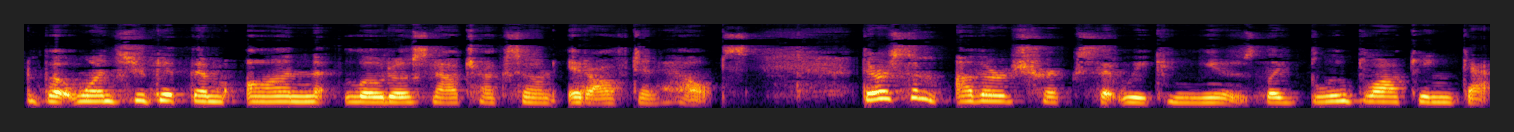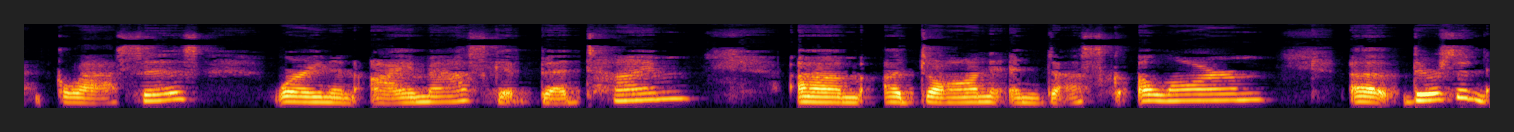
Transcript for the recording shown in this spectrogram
But once you get them on low dose naltrexone, it often helps. There are some other tricks that we can use, like blue blocking glasses wearing an eye mask at bedtime, um, a dawn and dusk alarm. Uh, there's an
